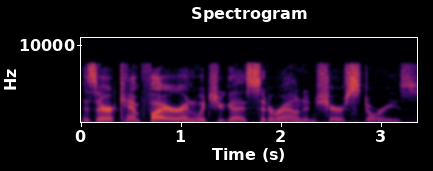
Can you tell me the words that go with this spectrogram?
Is there a campfire in which you guys sit around and share stories?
